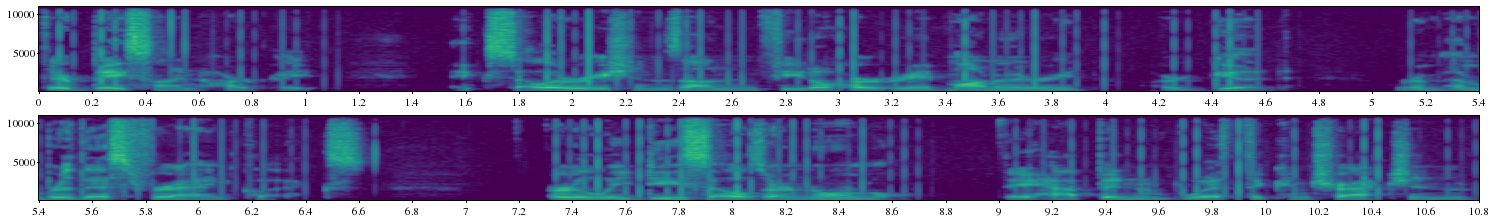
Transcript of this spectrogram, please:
their baseline heart rate. Accelerations on fetal heart rate monitoring are good. Remember this for NCLEX. Early decels are normal. They happen with the contraction,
